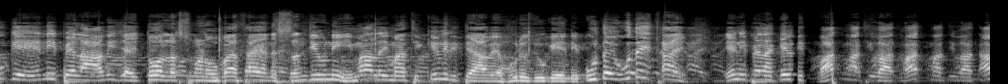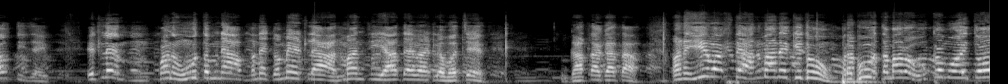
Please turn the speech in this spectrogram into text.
ઉગે, એની પેલા આવી જાય તો લક્ષ્મણ ઊભા થાય અને સંજીવની હિમાલયમાંથી કેવી રીતે આવે? હુરજ ઉગે એની ઉદય ઉદય થાય. એની પેલા કેવી વાતમાંથી વાત વાતમાંથી વાત આવતી જાય. એટલે, પણ હું તમને આ, મને ગમે એટલે આ હનુમાનજી યાદ આવ્યા એટલે વચ્ચે ગાતા ગાતા. અને એ વખતે હનુમાને કીધું, પ્રભુ, તમારો હુકમ હોય તો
